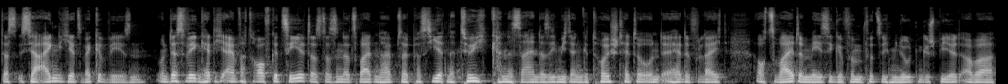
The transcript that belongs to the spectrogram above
das ist ja eigentlich jetzt weg gewesen. Und deswegen hätte ich einfach darauf gezählt, dass das in der zweiten Halbzeit passiert. Natürlich kann es sein, dass ich mich dann getäuscht hätte und er hätte vielleicht auch zweite mäßige 45 Minuten gespielt, aber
